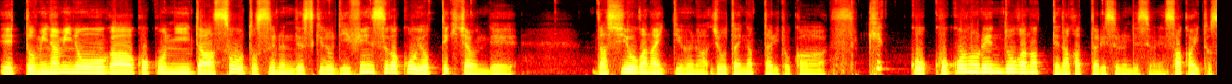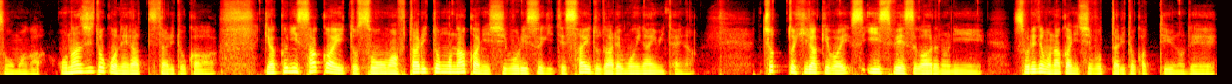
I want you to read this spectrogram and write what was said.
えっと、南野がここに出そうとするんですけど、ディフェンスがこう寄ってきちゃうんで、出しようがないっていう風な状態になったりとか、結構ここの連動がなってなかったりするんですよね。堺と相馬が。同じとこ狙ってたりとか、逆に堺と相馬二人とも中に絞りすぎてサイド誰もいないみたいな。ちょっと開けばいいスペースがあるのに、それでも中に絞ったりとかっていうので、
